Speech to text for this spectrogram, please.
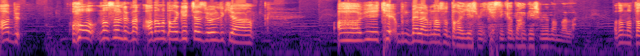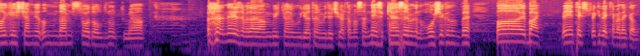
Abi. Oh nasıl öldük lan? Adamı dalga geçeceğiz diye öldük ya. Abi ke bu, beyler bundan sonra dalga geçmeyin kesinlikle dalga geçmeyin adamlarla. Adamla dalga geçeceğim diye adamın demlisi orada olduğunu unuttum ya. Neyse beyler ben büyük ihtimalle bu videoyu atarım video çıkartamazsam. Neyse kendinize bakın hoşçakalın ve bye. Ve yeni tekst peki beklemede kalın.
